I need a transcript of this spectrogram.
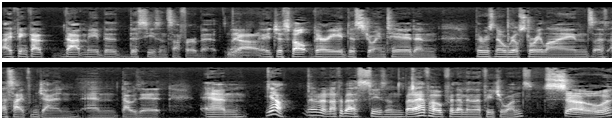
I think that that made the this season suffer a bit. Like, Yeah. it just felt very disjointed, and there was no real storylines aside from Jen, and that was it. And yeah, I no, not the best season, but I have hope for them in the future ones. So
